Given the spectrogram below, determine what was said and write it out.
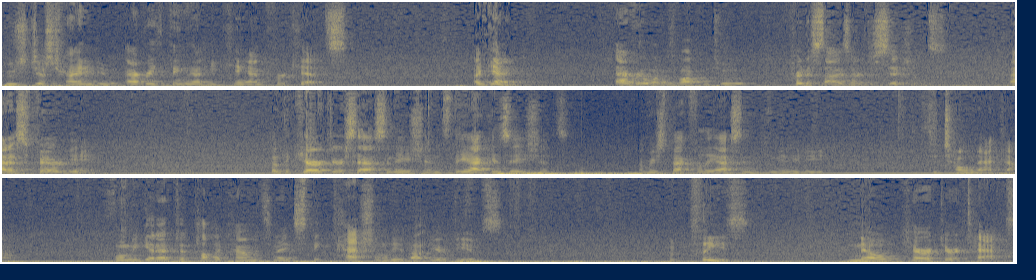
who's just trying to do everything that he can for kids. Again, everyone is welcome to criticize our decisions. That is fair game. But the character assassinations, the accusations, I'm respectfully asking the community to tone that down. When we get up to public comment tonight, speak passionately about your views. But please, no character attacks,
